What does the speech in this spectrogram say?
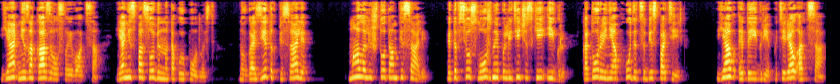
Я не заказывал своего отца, я не способен на такую подлость. Но в газетах писали, Мало ли что там писали. Это все сложные политические игры, которые не обходятся без потерь. Я в этой игре потерял отца,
